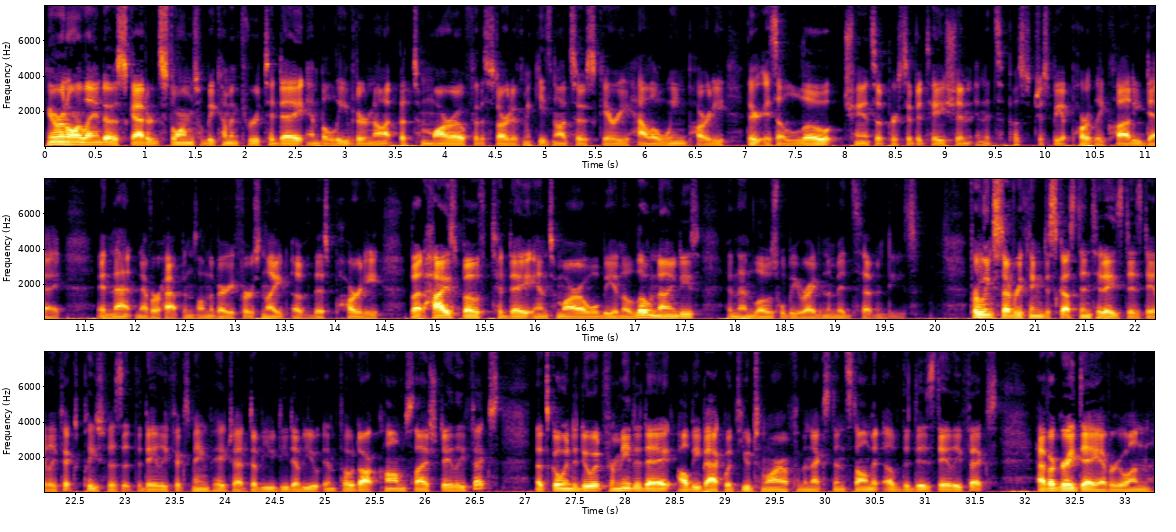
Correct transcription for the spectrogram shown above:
Here in Orlando, scattered storms will be coming through today, and believe it or not, but tomorrow for the start of Mickey's Not So Scary Halloween party, there is a low chance of precipitation, and it's supposed to just be a partly cloudy day, and that never happens on the very first night of this party. But highs both today and tomorrow will be in the low 90s, and then lows will be right in the mid 70s. For links to everything discussed in today's DIS Daily Fix, please visit the Daily Fix main page at wdwinfo.com slash dailyfix. That's going to do it for me today. I'll be back with you tomorrow for the next installment of the DIS Daily Fix. Have a great day, everyone.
